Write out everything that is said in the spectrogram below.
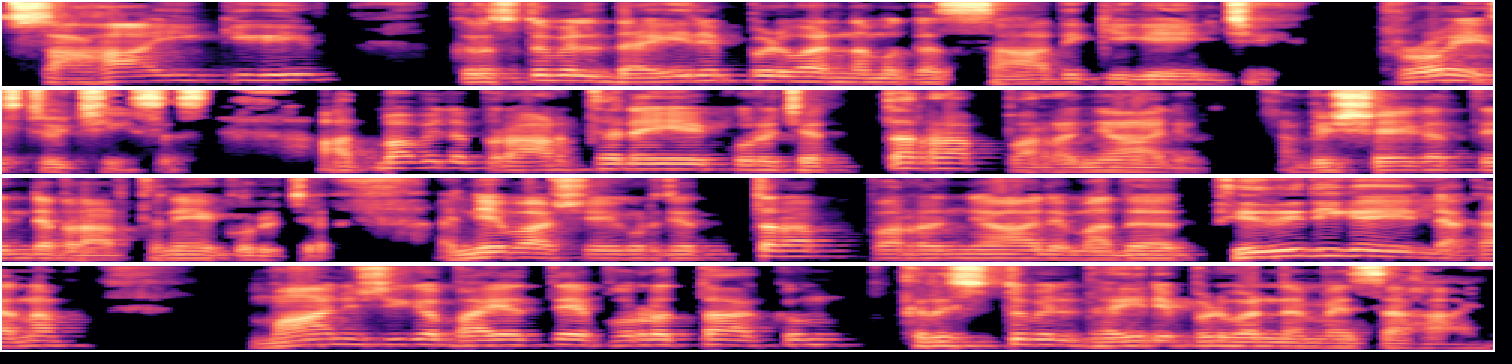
സഹായിക്കുകയും ക്രിസ്തുവിൽ ധൈര്യപ്പെടുവാൻ നമുക്ക് സാധിക്കുകയും ചെയ്യും. പ്രോയിസ് ടു ജീസസ് ആത്മാവിലെ പ്രാർത്ഥനയെക്കുറിച്ച് എത്ര പറഞ്ഞാലും അഭിഷേകത്തിന്റെ പ്രാർത്ഥനയെക്കുറിച്ച് അന്യഭാഷയെക്കുറിച്ച് എത്ര പറഞ്ഞാലും അത് തിരികയില്ല കാരണം മാനുഷിക ഭയത്തെ പുറത്താക്കും ക്രിസ്തുവിൽ ധൈര്യപ്പെടുവാൻ നമ്മെ സഹായി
